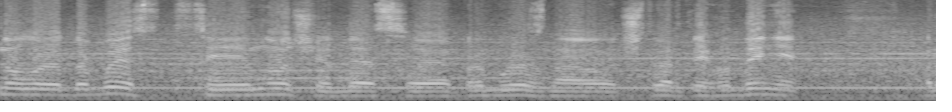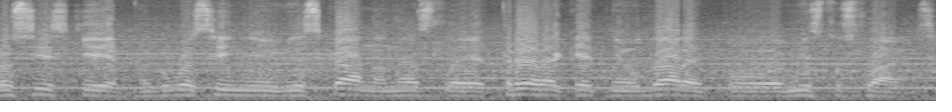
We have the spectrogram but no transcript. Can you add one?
доби з цієї ночі, десь е, приблизно о 4 годині, російські окупаційні війська нанесли три ракетні удари по місту Славянськ.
